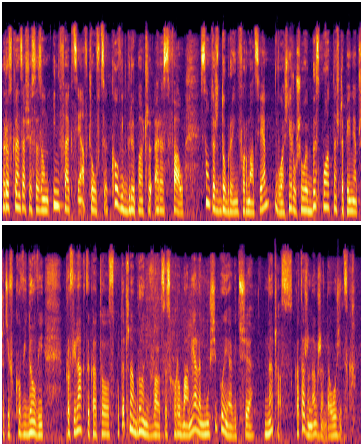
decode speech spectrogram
Rozkręca się sezon infekcji, a w czołówce COVID, grypa czy RSV. Są też dobre informacje. Właśnie ruszyły bezpłatne szczepienia przeciw COVID-owi. Profilaktyka to skuteczna broń w walce z chorobami, ale musi pojawić się na czas. Katarzyna Grzęda-Łozicka.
